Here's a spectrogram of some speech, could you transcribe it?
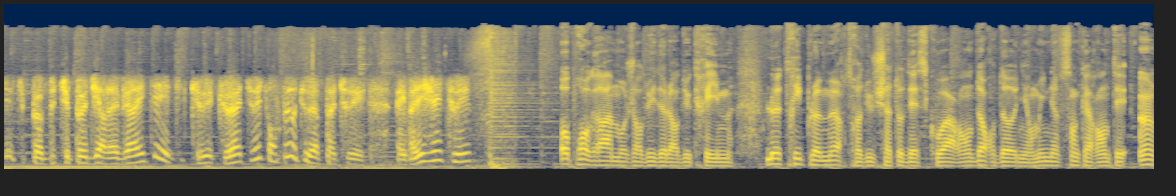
tu peux, dire la vérité. Tu, as tué ton père ou tu l'as pas tué? Il m'a dit, je l'ai tué. Au programme aujourd'hui de l'heure du crime, le triple meurtre du château d'Escoire en Dordogne en 1941.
